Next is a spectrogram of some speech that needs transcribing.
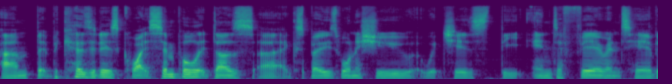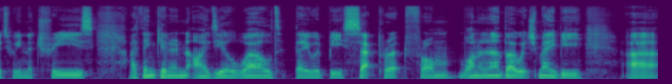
Um, but because it is quite simple, it does uh, expose one issue, which is the interference here between the trees. I think in an ideal world, they would be separate from one another, which may be uh,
